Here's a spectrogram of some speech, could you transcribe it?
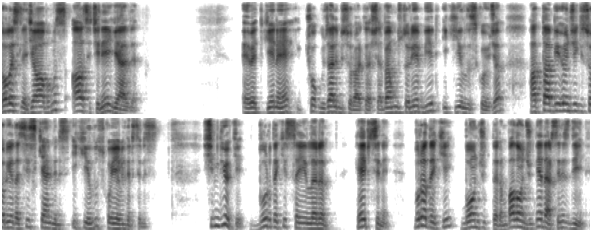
Dolayısıyla cevabımız A seçeneği geldi. Evet gene çok güzel bir soru arkadaşlar. Ben bu soruya 1-2 yıldız koyacağım. Hatta bir önceki soruya da siz kendiniz 2 yıldız koyabilirsiniz. Şimdi diyor ki buradaki sayıların hepsini buradaki boncukların baloncuk ne derseniz deyin.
